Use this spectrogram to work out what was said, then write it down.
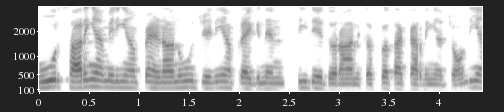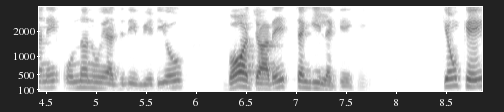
ਹੋਰ ਸਾਰੀਆਂ ਮੇਰੀਆਂ ਭੈਣਾਂ ਨੂੰ ਜਿਹੜੀਆਂ ਪ੍ਰੈਗਨੈਂਸੀ ਦੇ ਦੌਰਾਨ ਕਸਰਤਾਂ ਕਰਨੀਆਂ ਚਾਹੁੰਦੀਆਂ ਨੇ, ਉਹਨਾਂ ਨੂੰ ਇਹ ਅੱਜ ਦੀ ਵੀਡੀਓ ਬਹੁਤ ਜ਼ਿਆਦਾ ਚੰਗੀ ਲੱਗੇਗੀ। ਕਿਉਂਕਿ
